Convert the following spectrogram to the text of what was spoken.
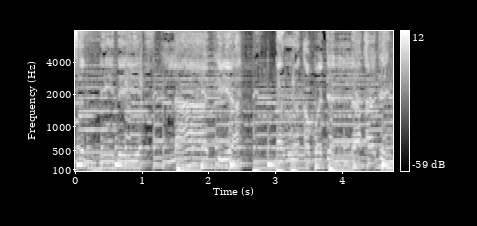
sanne dai lafiya. Dan abadan la'adin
